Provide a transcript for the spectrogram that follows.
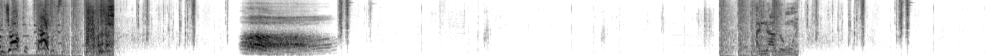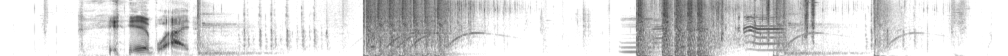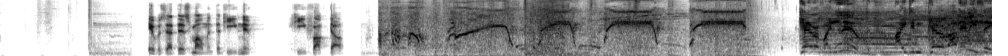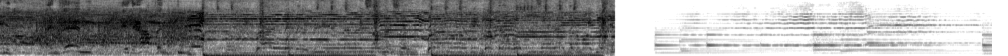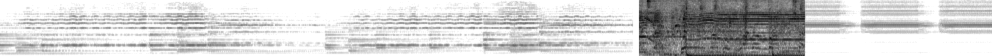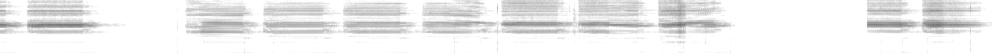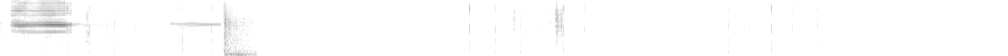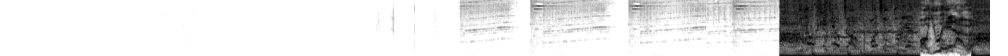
I'm joking! No! Another one. yeah, boy. It was at this moment that he knew. He fucked up. Care if I lived. I didn't care about anything. You hit out.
